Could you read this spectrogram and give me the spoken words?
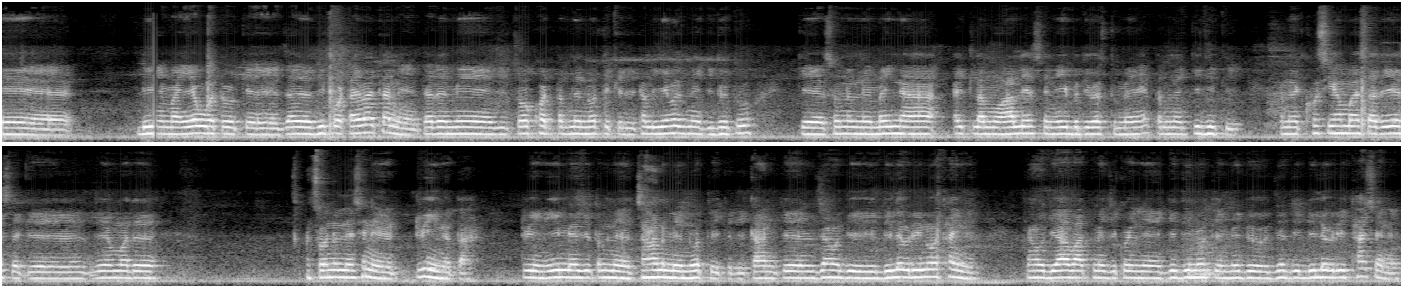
ડીએમાં એવું હતું કે જ્યારે રિપોર્ટ આવ્યા હતા ને, ત્યારે મેં ચોખવટ તમને નહોતી કરી. ખાલી એમ જ મેં કીધું હતું કે સોનલને મહિના એટલામાં હાલે છે ને એ બધી વસ્તુ મેં તમને કીધી હતી. અને ખુશી હમાસા એ છે કે જે અમારે સોનલને છે ને ટ્વીન હતા. ટ્વીન એ મેં હજી તમને જાણ મેં નહોતી કરી. કારણ કે જ્યાં સુધી ડિલિવરી ન થાય ને, ત્યાં સુધી આ વાત મેં જે કોઈને કીધી નહોતી. મેં જે ડિલિવરી થશે ને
